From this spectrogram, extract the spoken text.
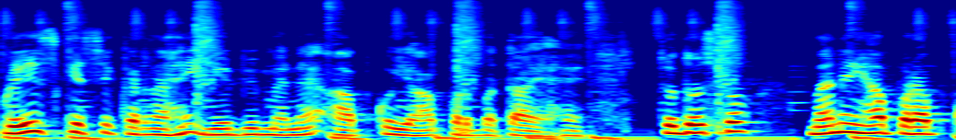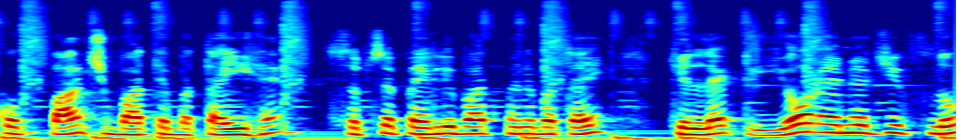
प्रेज कैसे करना है, ये भी मैंने आपको यहाँ पर बताया है। तो दोस्तों मैंने यहाँ पर आपको पाँच बातें बताई है। सबसे पहली बात मैंने बताई कि let your energy flow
